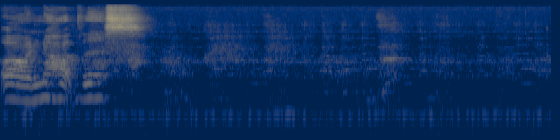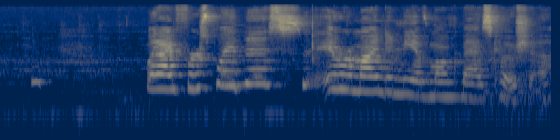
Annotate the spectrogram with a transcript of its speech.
Oh, not this. When I first played this, it reminded me of Monk Maz Koshia.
